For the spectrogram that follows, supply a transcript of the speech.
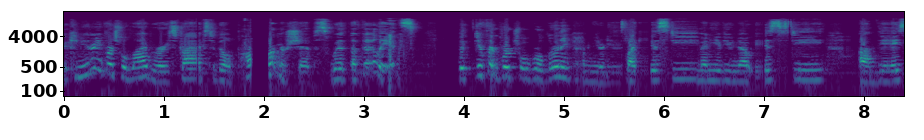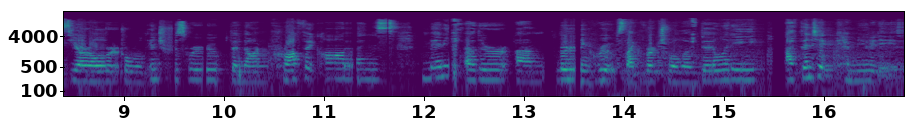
The Community Virtual Library strives to build partnerships with affiliates with different virtual world learning communities like ISTE, many of you know ISTE, um, the ACRL Virtual World Interest Group, the Nonprofit Commons, many other um, learning groups like Virtual Ability, authentic communities.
